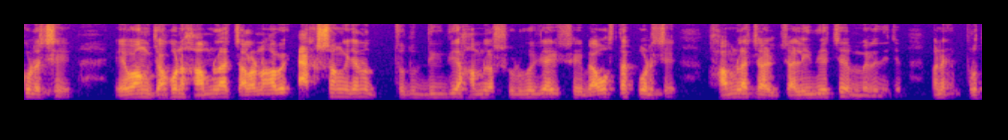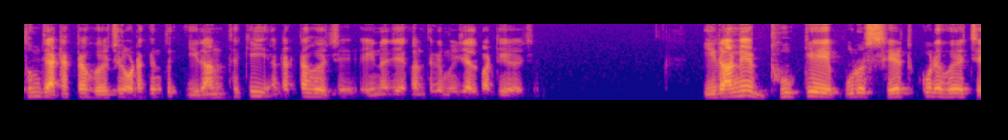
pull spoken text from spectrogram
করেছে। এবং যখন হামলা চালানো হবে, একসঙ্গে যেন চতুর্দিক দিয়ে হামলা শুরু হয়ে যায়, সেই ব্যবস্থা করেছে। হামলা চালিয়ে দিয়েছে, মেরে দিয়েছে। মানে প্রথম যে অ্যাটাকটা হয়েছিল, ওটা কিন্তু ইরান থেকেই অ্যাটাকটা হয়েছে। এই না যে এখান থেকে মিসাইল পাঠিয়ে হয়েছে। ইরানে ঢুকে পুরো সেট করে হয়েছে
